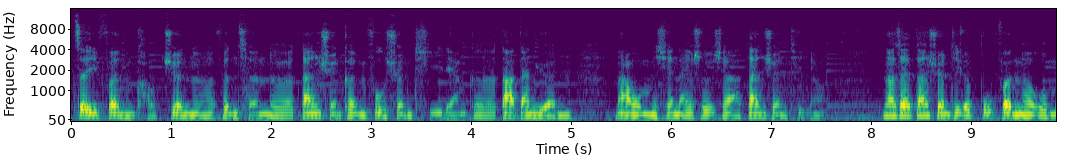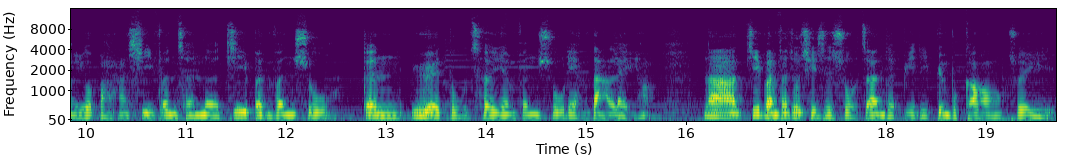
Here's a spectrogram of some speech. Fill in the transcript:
这一份考卷呢分成了单选跟复选题两个大单元。那我们先来说一下单选题哈。那在单选题的部分呢，我们又把它细分成了基本分数。跟阅读测验分数两大类哈，那基本分数其实所占的比例并不高，所以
